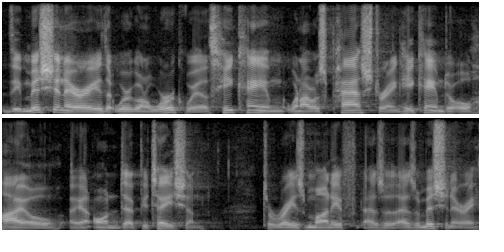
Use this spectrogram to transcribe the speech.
the missionary that we're going to work with, he came when I was pastoring, he came to Ohio uh, on deputation to raise money as a, as a missionary.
